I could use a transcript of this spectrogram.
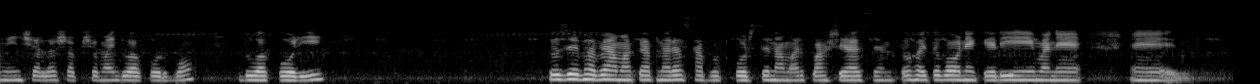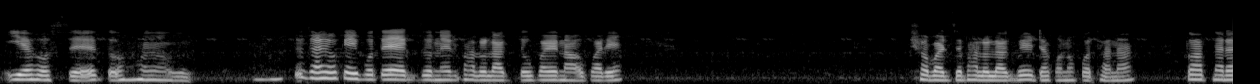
আমি ইনশাল্লাহ সবসময় দোয়া করব, দোয়া করি। তো যেভাবে আমাকে আপনারা সাপোর্ট করছেন, আমার পাশে আছেন, তো হয়তো বা অনেকেরই মানে ইয়ে হচ্ছে, তো তো যাই হোক, এই পথে একজনের ভালো লাগতেও পারে, নাও পারে। সবার যে ভালো লাগবে, এটা কোনো কথা না। তো আপনারা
